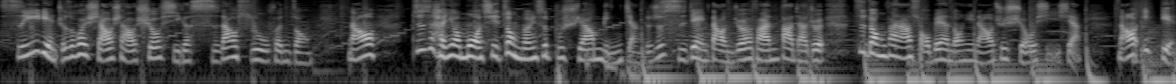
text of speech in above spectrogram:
十一点就是会小小休息个十到十五分钟，然后。就是很有默契，这种东西是不需要明讲的。就是时间一到，你就会发现大家就会自动放下手边的东西，然后去休息一下。然后一点，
